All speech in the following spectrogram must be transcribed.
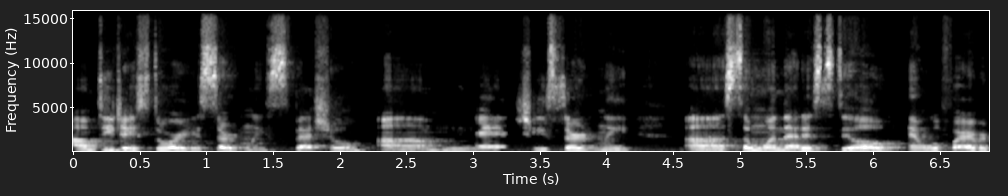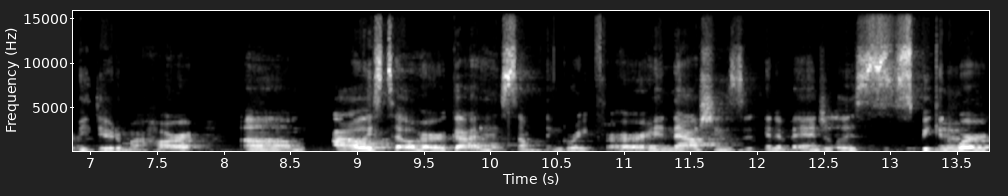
Um, DJ Story is certainly special, um, mm-hmm. and she's certainly uh, someone that is still and will forever be dear to my heart. Um, I always tell her God has something great for her, and now she's an evangelist, speaking yeah. word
